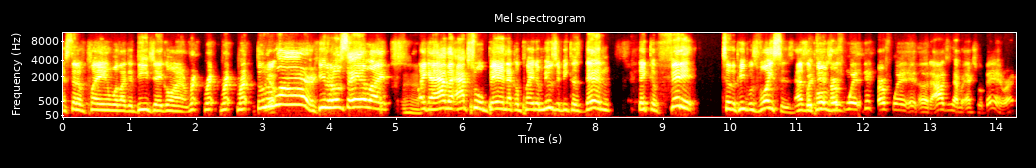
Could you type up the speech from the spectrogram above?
instead of playing with like a DJ going rip, rip, rip, rip through the Yep. wire. You know what I'm saying? Like, uh, like have an actual band that can play the music because then they could fit it to the people's voices as But opposed Earth to Wind, did Earth Wind and uh, the Ozzy have an actual band, right?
